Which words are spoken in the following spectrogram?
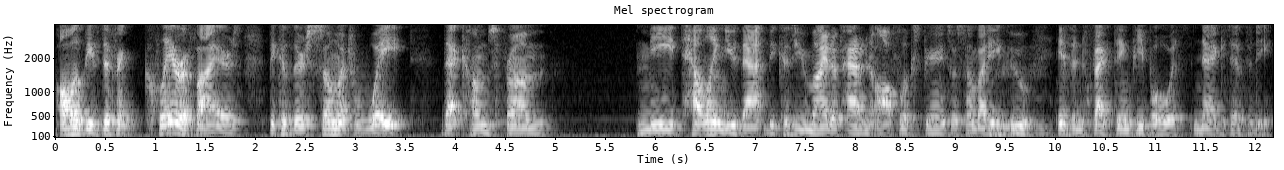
all of these different clarifiers, because there's so much weight that comes from me telling you that because you might have had an awful experience with somebody who hmm. is infecting people with negativity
